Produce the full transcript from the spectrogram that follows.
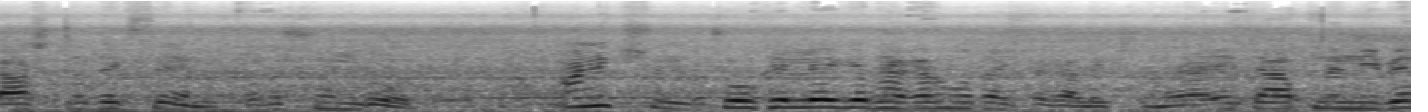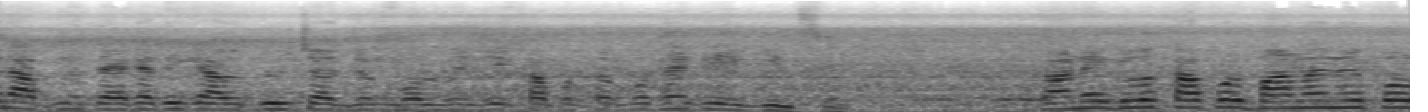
কাজটা দেখছেন কত সুন্দর। অনেক সুন্দর। চোখে লেগে থাকার মতো একটা কালেকশন এটা আপনি নেবেন আপনি দেখা দেখি আরও দুই চারজন বলবে যে কাপড়টা কোথায় দিয়ে কিনছেন? কারণ এগুলো কাপড় বানানোর পর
